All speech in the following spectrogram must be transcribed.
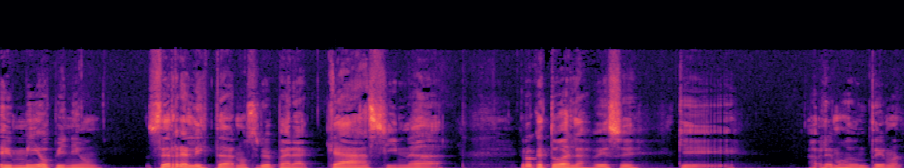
En mi opinión, ser realista no sirve para casi nada. Creo que todas las veces que hablemos de un tema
